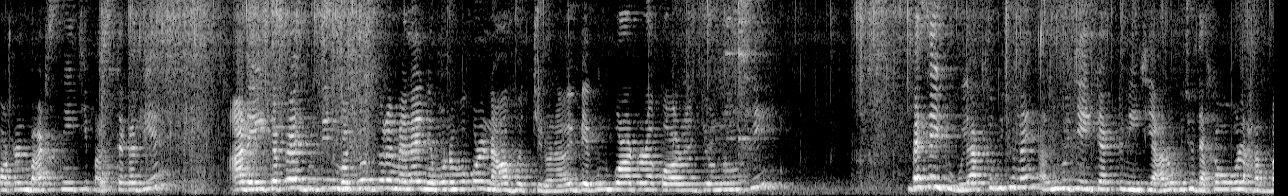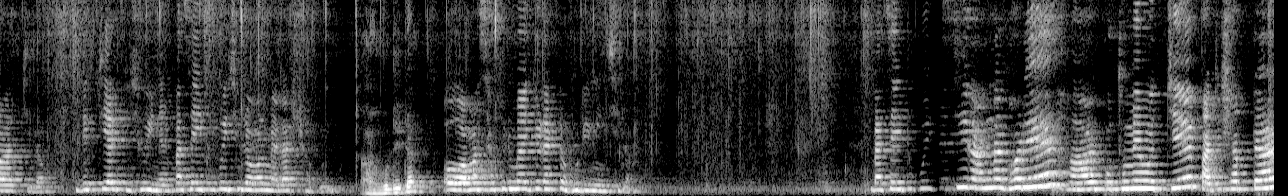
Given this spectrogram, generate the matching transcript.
কটন বার্ডস নিয়েছি পাঁচ টাকা দিয়ে। আর এইটা প্রায় দু তিন বছর ধরে মেলায় নেব নেব করে নেওয়া হচ্ছিল না। ওই বেগুন পোড়া টোড়া করানোর জন্য নিয়েছি। ব্যাস এইটুকুই। আর তো কিছু নাই। আমি বলছি এইটা একটা নিয়েছি। আরও কিছু দেখাবো বলে হাত বাড়াচ্ছিলাম। দেখছি আর কিছুই নেই। ব্যাস এইটুকুই ছিল আমার মেলার শপিং আর হুডিটা? ও আমার শাশুড়ি মায়ের জন্য একটা হুডি নিয়েছিলাম। ব্যাস এইটুকুই এসেছি রান্নাঘরে। আর প্রথমে হচ্ছে পাটিসাপটার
